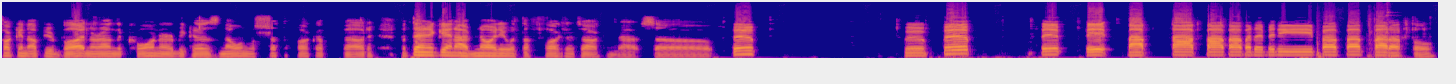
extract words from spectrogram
fucking up your butt and around the corner because no one will shut the fuck up about it. But then again, I have no idea what the fuck they're talking about, so... Boop! Boop, boop! Boop, beep, bop, bop, bop, bop, bada, bidi, bop, bop, bada, full.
